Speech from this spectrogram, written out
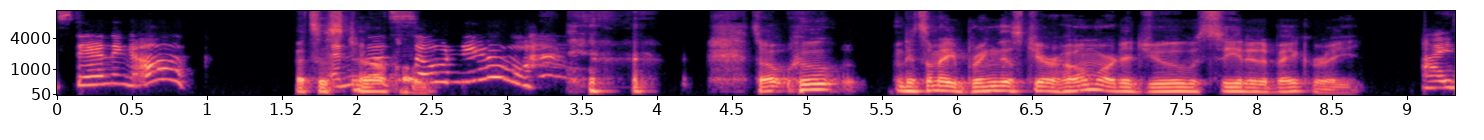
standing up. That's hysterical. And that's so new. so, who did somebody bring this to your home, or did you see it at a bakery? I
